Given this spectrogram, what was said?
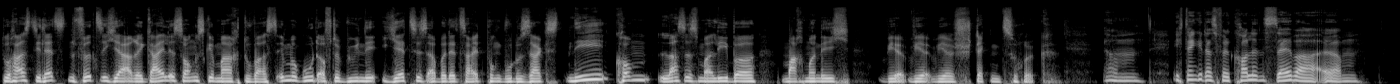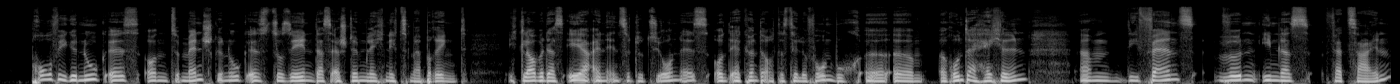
du hast die letzten 40 Jahre geile Songs gemacht, du warst immer gut auf der Bühne, jetzt ist aber der Zeitpunkt, wo du sagst, nee, komm, lass es mal lieber, mach mal nicht, wir, wir, wir stecken zurück. Ähm, ich denke, dass Phil Collins selber ähm, Profi genug ist und Mensch genug ist, zu sehen, dass er stimmlich nichts mehr bringt. Ich glaube, dass er eine Institution ist und er könnte auch das Telefonbuch äh, äh, runterhecheln. Ähm, die Fans würden ihm das verzeihen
